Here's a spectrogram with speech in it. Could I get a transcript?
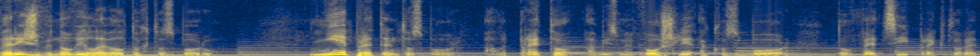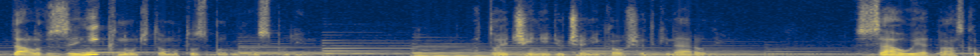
Veríš v nový level tohto zboru? Nie pre tento zbor, ale preto, aby sme vošli ako zbor do vecí, pre ktoré dal vzniknúť tomuto zboru hospodin. A to je činiť učeníkov všetky národy. Zaujať bansko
